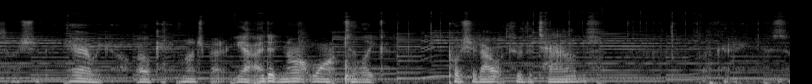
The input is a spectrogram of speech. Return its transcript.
So it should be, there we go. Okay, much better. Yeah, I did not want to like push it out through the tabs. Okay, so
